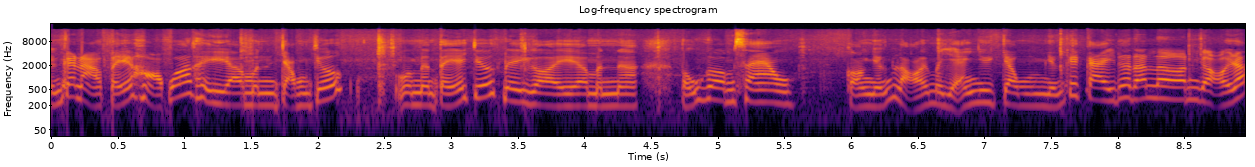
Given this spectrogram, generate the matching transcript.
những cái nào tỉa hộp á, thì à, mình trồng trước. Mình, mình tỉa trước đi rồi à, mình à, tủ gom sau. Còn những loại mà dạng như trồng những cái cây đó đã lên rồi đó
